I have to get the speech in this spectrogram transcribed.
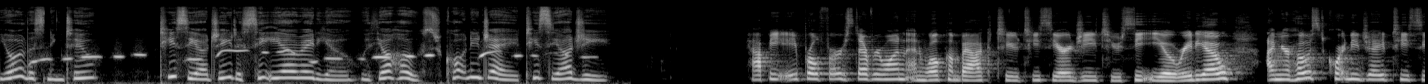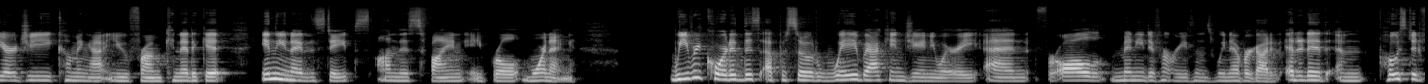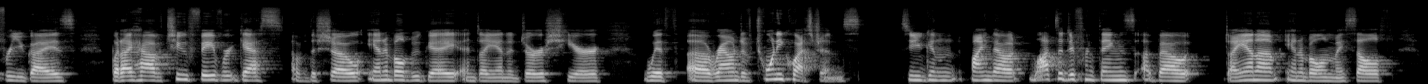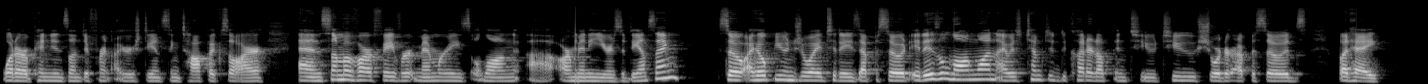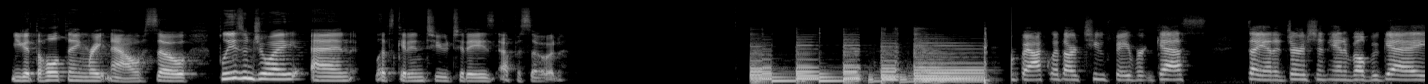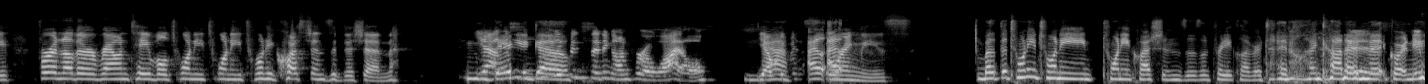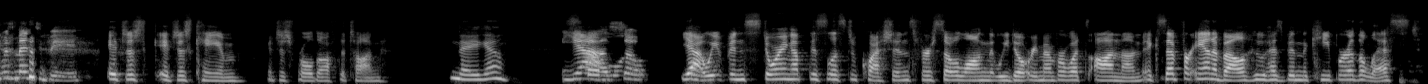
You're listening to TCRG to CEO Radio with your host, Courtney J. TCRG. Happy April 1st, everyone, and welcome back to TCRG to CEO Radio. I'm your host, Courtney J. TCRG, coming at you from Connecticut in the United States on this fine April morning. We recorded this episode way back in January, and for all many different reasons, we never got it edited and posted for you guys. But I have two favorite guests of the show, Annabelle Bugay and Diana Dersch, here with a round of 20 questions. So you can find out lots of different things about Diana, Annabelle, and myself, what our opinions on different Irish dancing topics are, and some of our favorite memories along uh, our many years of dancing. So I hope you enjoyed today's episode. It is a long one. I was tempted to cut it up into two shorter episodes, but hey, you get the whole thing right now. So please enjoy and let's get into today's episode. We're back with our two favorite guests, Diana Dersch and Annabelle Bugay, for another Roundtable 2020 20 Questions edition. Yeah, there you go. We've been sitting on for a while. Yeah, Yeah, we've been I- I- storing these. But the 2020 20 questions is a pretty clever title, I gotta It admit, is. Courtney. It was meant to be. It just it just came. It just rolled off the tongue. there you go. Yeah, So- so oh. Yeah, we've been storing up this list of questions for so long that we don't remember what's on them, except for Annabelle, who has been the keeper of the list.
